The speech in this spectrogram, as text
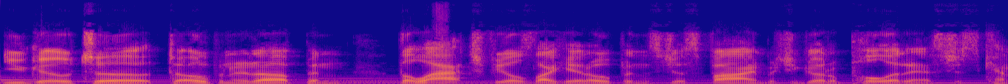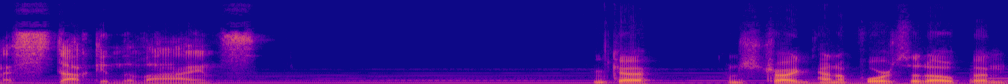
You go to to open it up and the latch feels like it opens just fine, but you go to pull it and it's just kind of stuck in the vines. Okay. I'm just trying to kind of force it open.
